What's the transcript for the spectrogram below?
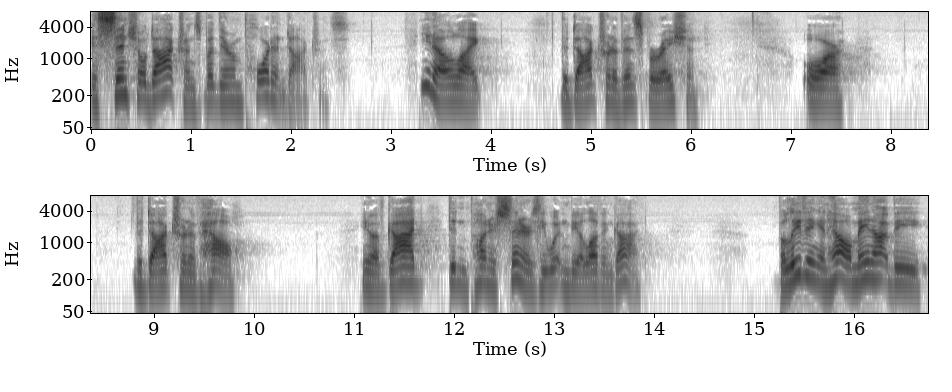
essential doctrines, but they're important doctrines. You know, like the doctrine of inspiration or the doctrine of hell. You know, if God didn't punish sinners, he wouldn't be a loving God. Believing in hell may not be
